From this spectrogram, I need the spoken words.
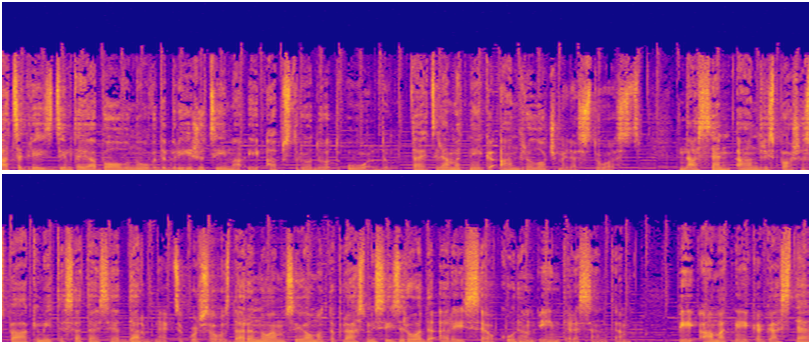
Atsagriezt dzimtajā Bolvu novada brīža cīmā ir apstrodot odu. Tāds ir amatnieka Andra Ločmeļa stosts. Nesen Andris Pošas pāki mite sataisīja darbnīcu, kur savus darinojumus un amata prasmes izrāda arī sev kuram interesantam. Pie amatnieka gastē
